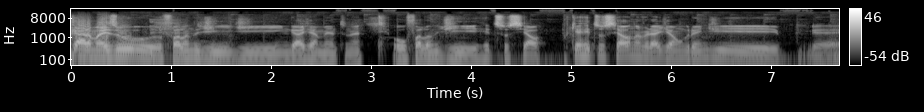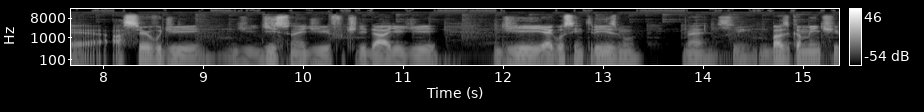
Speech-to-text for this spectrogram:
Cara, mas o, o- falando de, de engajamento, né? Ou falando de rede social. Porque a rede social, na verdade, é um grande é, acervo de, de- disso, né? De futilidade, de, de egocentrismo, né? Sim. Basicamente,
